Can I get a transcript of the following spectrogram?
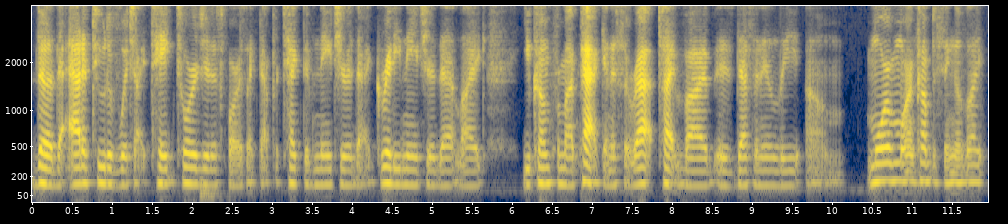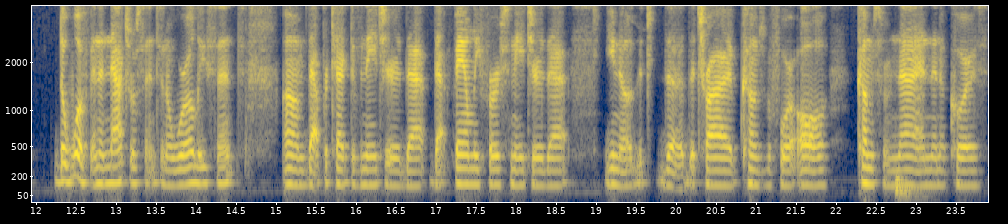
the the attitude of which I take towards it as far as like that protective nature, that gritty nature that like you come from my pack and it's a rap type vibe is definitely um more and more encompassing of like the wolf in a natural sense in a worldly sense um that protective nature that that family first nature that you know the the the tribe comes before all comes from that and then of course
